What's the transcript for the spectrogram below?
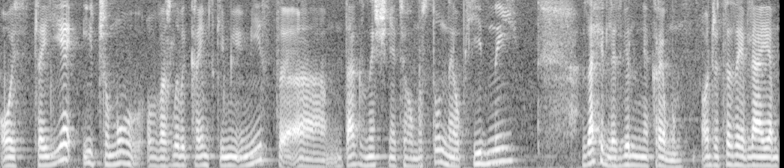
Ось це є. І чому важливий Кримський міст, е, так, знищення цього мосту необхідний захід для звільнення Криму. Отже, це заявляє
